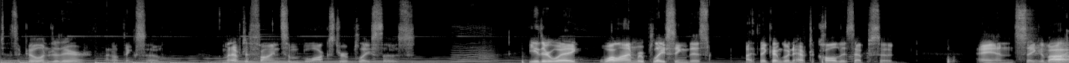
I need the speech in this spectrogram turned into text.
Does it go under there? I don't think so. I'm gonna have to find some blocks to replace those. Either way, while I'm replacing this, I think I'm going to have to call this episode and say goodbye.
